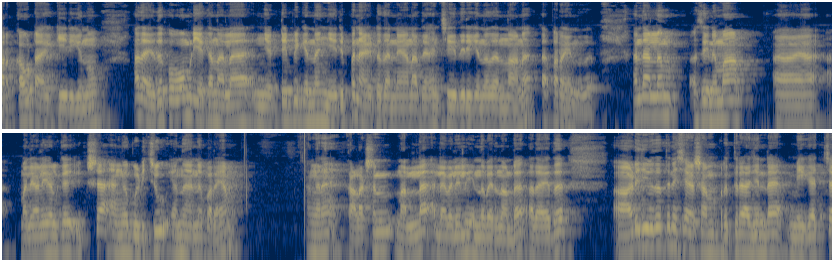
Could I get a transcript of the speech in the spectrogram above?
വർക്കൗട്ട് ആക്കിയിരിക്കുന്നു. അതായത് കോമഡിയൊക്കെ നല്ല ഞെട്ടിപ്പിക്കുന്ന ഞെരുപ്പനായിട്ട് തന്നെയാണ് അദ്ദേഹം ചെയ്തിരിക്കുന്നത് എന്നാണ് പറയുന്നത്. എന്തായാലും സിനിമ മലയാളികൾക്ക് ഇക്ഷ അങ്ങ് പിടിച്ചു എന്ന് തന്നെ പറയാം. അങ്ങനെ കളക്ഷൻ നല്ല ലെവലിൽ ഇന്ന് വരുന്നുണ്ട്. അതായത് ആടുജീവിതത്തിന് ശേഷം പൃഥ്വിരാജിന്റെ മികച്ച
